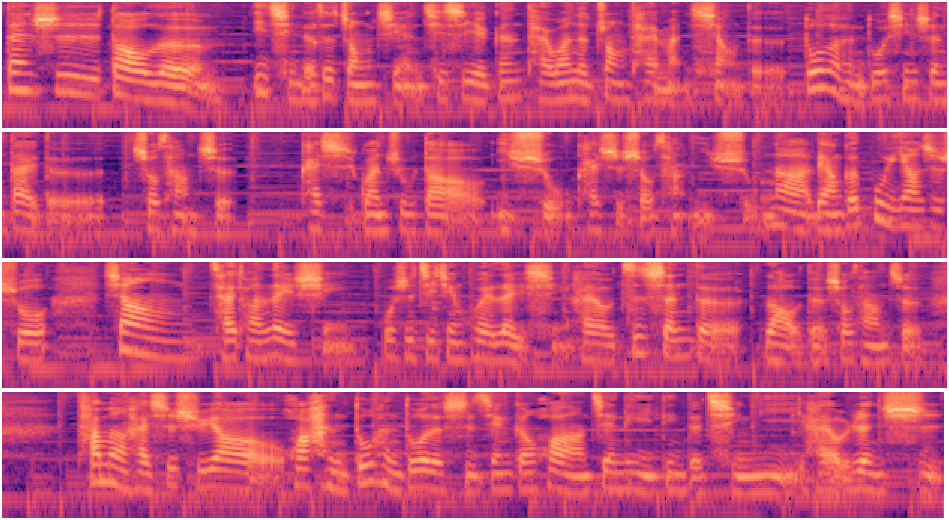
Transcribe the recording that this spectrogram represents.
但是到了疫情的这中间，其实也跟台湾的状态蛮像的，多了很多新生代的收藏者。开始关注到艺术，开始收藏艺术。那两个不一样是说，像财团类型或是基金会类型，还有资深的老的收藏者。他们还是需要花很多很多的时间跟画廊建立一定的情谊，还有认识，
